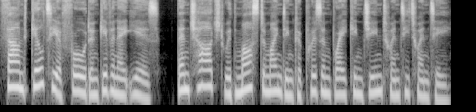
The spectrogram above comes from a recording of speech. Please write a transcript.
Found guilty of fraud and given eight years, then charged with masterminding a prison break in June 2020.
